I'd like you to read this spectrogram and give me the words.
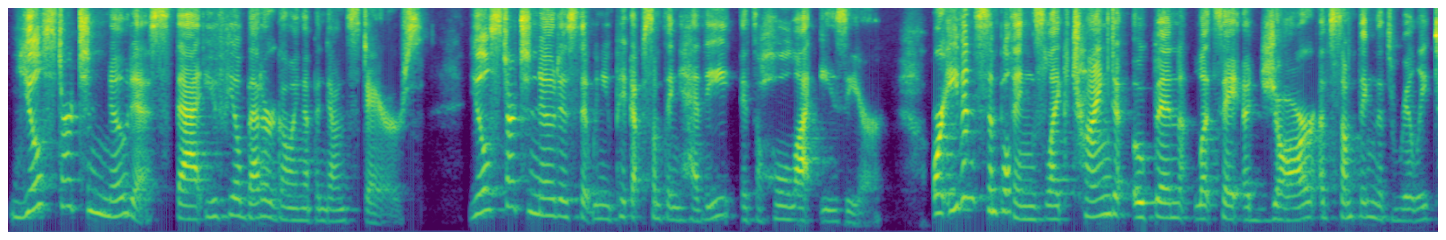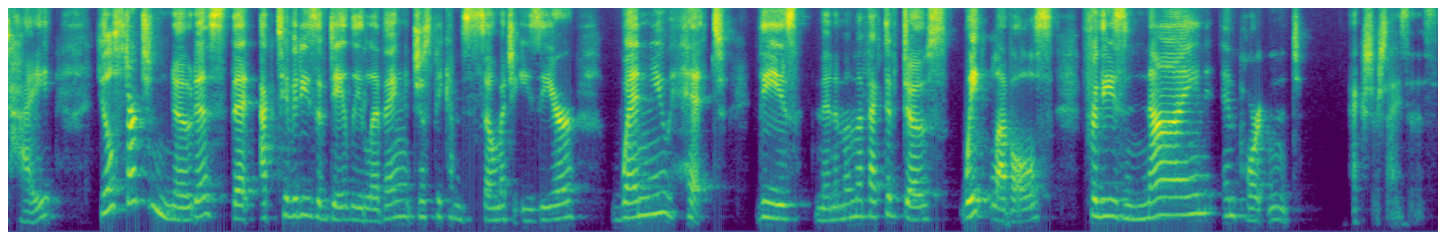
you'll start to notice that you feel better going up and down stairs. You'll start to notice that when you pick up something heavy, it's a whole lot easier. Or even simple things like trying to open, let's say, a jar of something that's really tight. You'll start to notice that activities of daily living just become so much easier when you hit these minimum effective dose weight levels for these nine important exercises.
